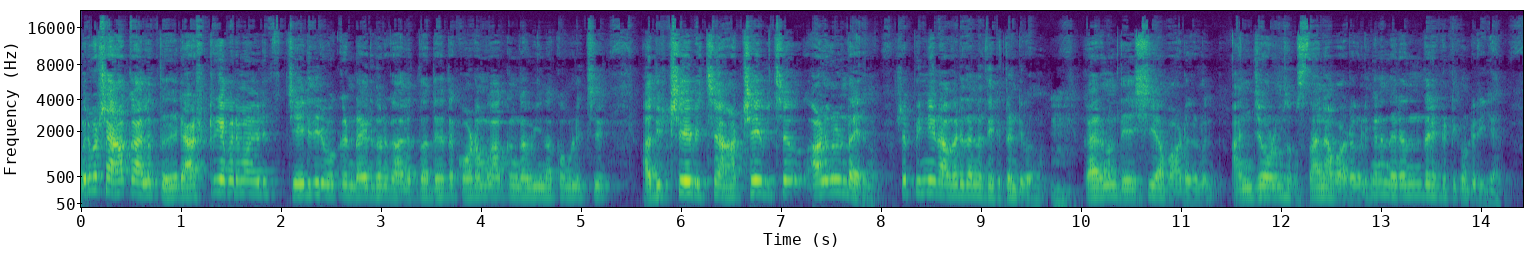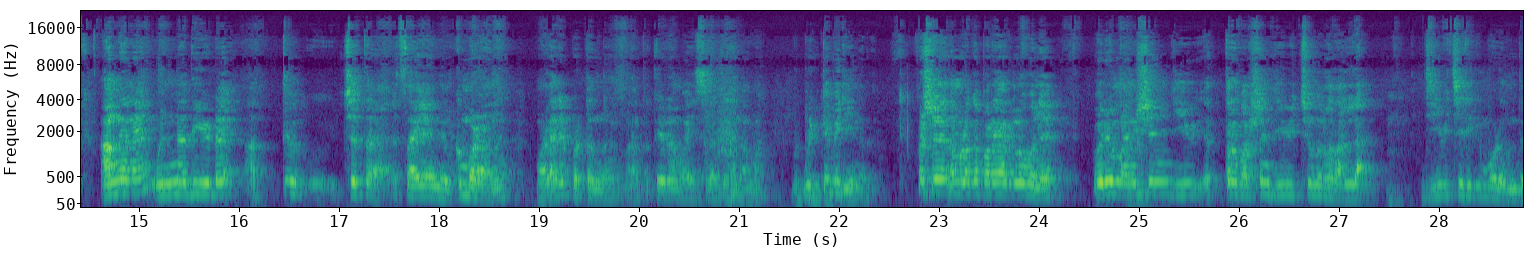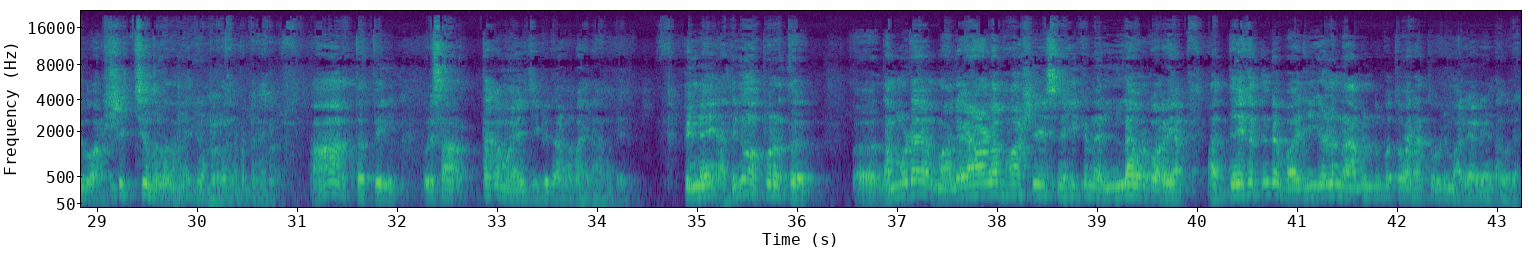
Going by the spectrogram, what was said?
ഒരുപക്ഷെ ആ കാലത്ത് രാഷ്ട്രീയപരമായ ഒരു ചേരിതിരിവൊക്കെ ഉണ്ടായിരുന്ന ഒരു കാലത്ത് അദ്ദേഹത്തെ കോടമ്പാക്കം കവി എന്നൊക്കെ വിളിച്ച് അധിക്ഷേപിച്ച് ആക്ഷേപിച്ച ആളുകളുണ്ടായിരുന്നു. പക്ഷെ പിന്നീട് അവർ തന്നെ തിരുത്തേണ്ടി വന്നു. കാരണം ദേശീയ അവാർഡുകൾ അഞ്ചോളം സംസ്ഥാന അവാർഡുകൾ ഇങ്ങനെ നിരന്തരം കിട്ടിക്കൊണ്ടിരിക്കുക അങ്ങനെ ഉന്നതിയുടെ അത്യുച്ചായി നിൽക്കുമ്പോഴാണ് വളരെ പെട്ടെന്ന് നാൽപ്പത്തിയേഴാം വയസ്സിൽ അദ്ദേഹം നമ്മൾ വിട്ടുപിരിയുന്നത്. പക്ഷെ നമ്മളൊക്കെ പറയാറുള്ള പോലെ ഒരു മനുഷ്യൻ ജീവി എത്ര വർഷം ജീവിച്ചു എന്നുള്ളതല്ല. ജീവിച്ചിരിക്കുമ്പോൾ എന്ത് വർഷിച്ചു എന്നുള്ളതാണ് ഏറ്റവും പ്രധാനപ്പെട്ട കാര്യം. ആ അർത്ഥത്തിൽ ഒരു സാർത്ഥകമായ ജീവിതമാണ് വയലാറിന്റെത് പിന്നെ അതിനും അപ്പുറത്ത് നമ്മുടെ മലയാള ഭാഷയെ സ്നേഹിക്കുന്ന എല്ലാവർക്കും അറിയാം അദ്ദേഹത്തിന്റെ വരികൾ നാവിൻ തുമ്പത്ത് വരാത്ത ഒരു മലയാളി ഉണ്ടാവില്ല.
